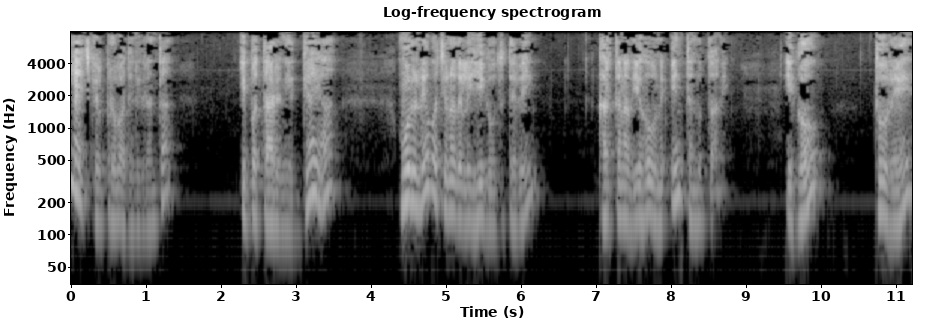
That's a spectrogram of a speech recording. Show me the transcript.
ಯಾಜ್ಕಲ್ ಪ್ರವಾದನೆ ಗ್ರಂಥ, ಇಪ್ಪತ್ತಾರನೇ ಅಧ್ಯಾಯ, ಮೂರನೇ ವಚನದಲ್ಲಿ ಹೀಗೆ ಓದುತ್ತೇವೆ. ಕರ್ತನ ಯಹೋವನು ಎಂತೆನ್ನುತ್ತಾನೆ? ಈಗೋ ತೋರೆ,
